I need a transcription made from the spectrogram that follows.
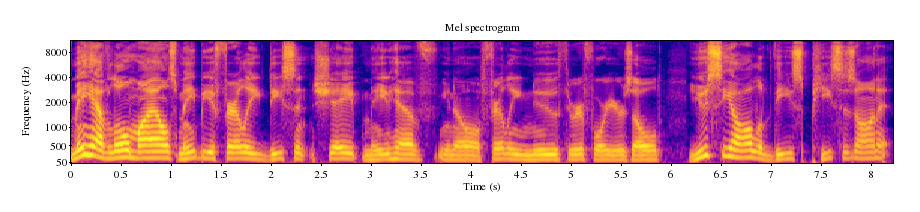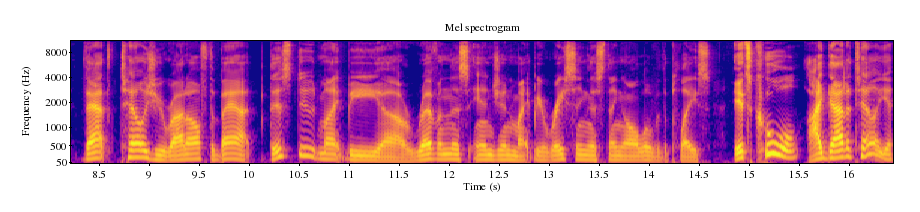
may have low miles, may be a fairly decent shape, may have, you know, a fairly new, three or four years old. You see all of these pieces on it, that tells you right off the bat this dude might be uh, revving this engine, might be racing this thing all over the place. It's cool, I gotta tell you.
